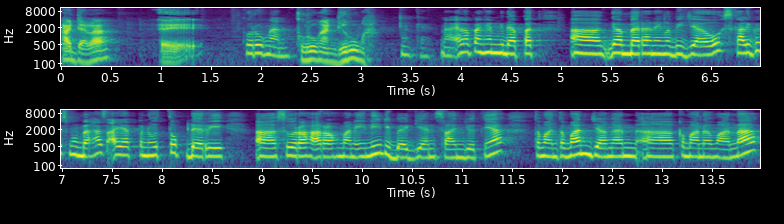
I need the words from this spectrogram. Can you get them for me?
adalah eh, kurungan kurungan di rumah. Oke. Okay. Nah, Ella pengen dapat uh, gambaran yang lebih jauh sekaligus membahas ayat penutup dari uh, surah Ar-Rahman ini di bagian selanjutnya. Teman-teman jangan uh, ke mana-mana,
